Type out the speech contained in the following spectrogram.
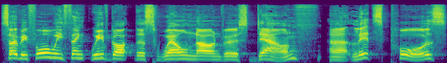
So, before we think we've got this well known verse down, uh, let's pause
